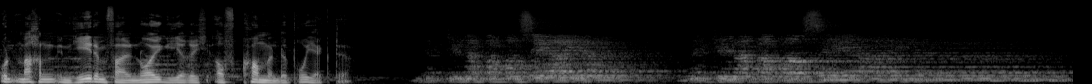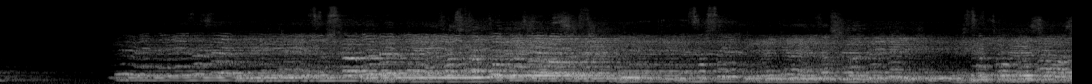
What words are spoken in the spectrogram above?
und machen in jedem Fall neugierig auf kommende Projekte. Divinity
